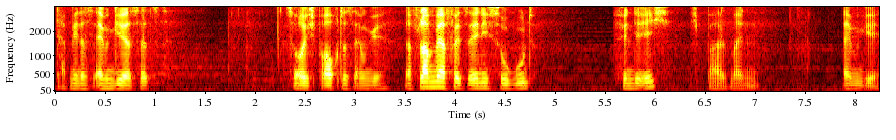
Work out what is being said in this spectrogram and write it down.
Der hat mir das MG ersetzt. Sorry, ich brauche das MG. Der Flammenwerfer ist eh nicht so gut. Finde ich. Ich behalte meinen MG.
